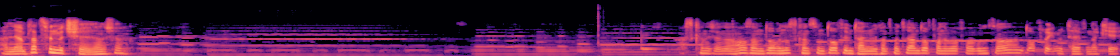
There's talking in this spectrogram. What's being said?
einen leeren Platz finden mit Schild. Ja, schon. Was kann ich an einem Haus am Dorf benutzen? Kannst du im Dorf leben teilen? Du kannst mit drei am Dorf von der Waffe benutzen, ah, im Dorfprojekt mithelfen, okay.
